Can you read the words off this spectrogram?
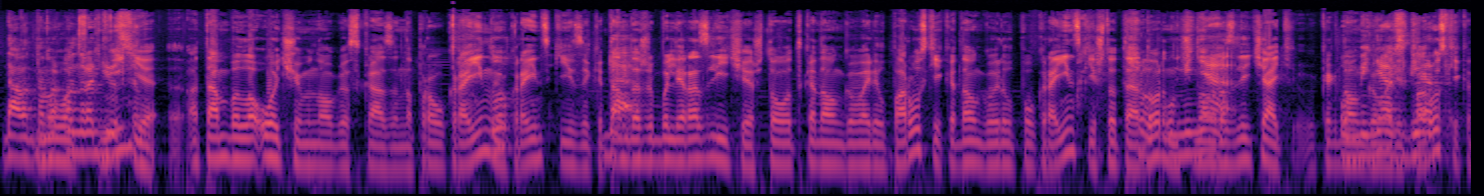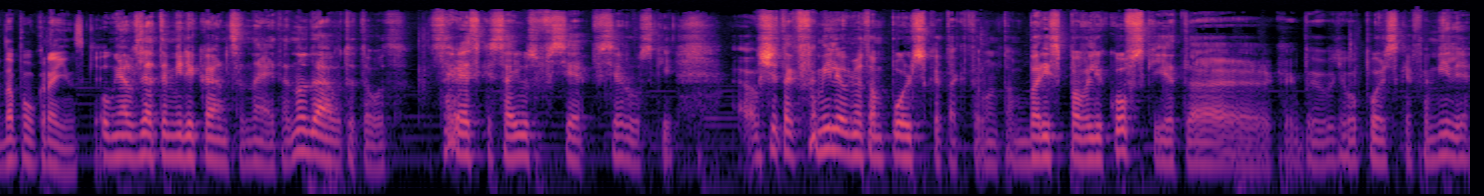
да, он там, Ну он вот родился... книге, а там было очень много сказано про Украину и Ну, украинский язык. И да. там даже были различия, что вот когда он говорил по-русски, когда он говорил по-украински, что Теодор начинал меня- различать, когда он говорит взгляд- по-русски, когда по-украински. У меня взгляд американца на это. Ну да, вот это вот. Советский Союз, все, все русские. А Вообще так фамилия у него там польская, так-то он там Борис Павликовский, это э, как бы у него польская фамилия.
